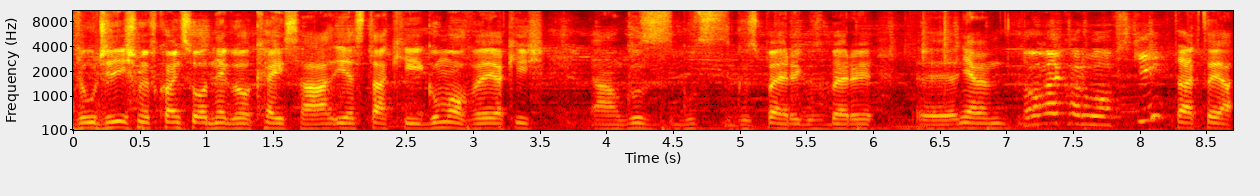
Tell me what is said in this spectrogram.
Wyuczyliśmy w końcu od niego case'a. Jest taki gumowy, jakiś a, guz, guz, yy, nie wiem. Tomek Orłowski? Tak, to ja.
